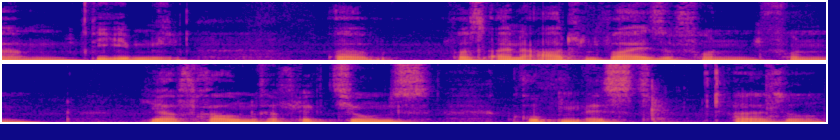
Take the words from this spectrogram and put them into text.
ähm, die eben äh, was eine Art und Weise von, von ja, Frauenreflexionskultur Gruppen ist. Also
